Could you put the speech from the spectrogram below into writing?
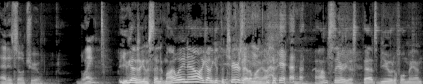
That is so true. Blaine? You guys are going to send it my way now? I got to get the tears out of my eyes. yeah. I'm serious. That's beautiful, man.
